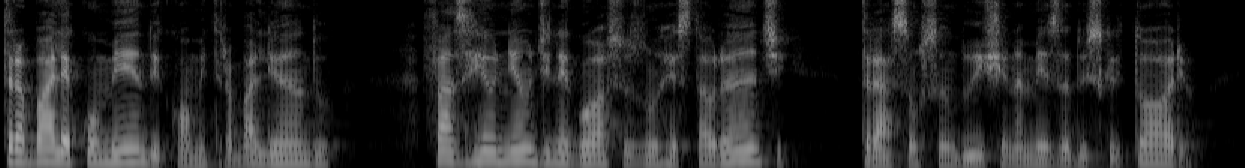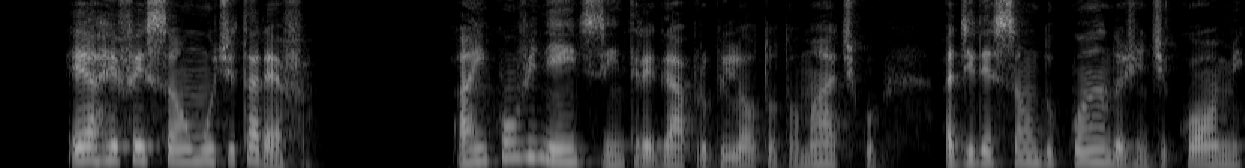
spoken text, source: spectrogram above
trabalha comendo e come trabalhando, faz reunião de negócios no restaurante, traça um sanduíche na mesa do escritório. É a refeição multitarefa. Há inconvenientes em entregar para o piloto automático a direção do quando a gente come,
